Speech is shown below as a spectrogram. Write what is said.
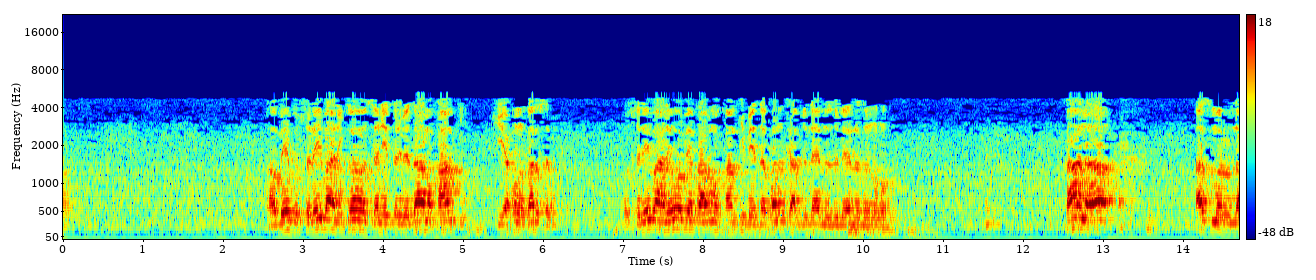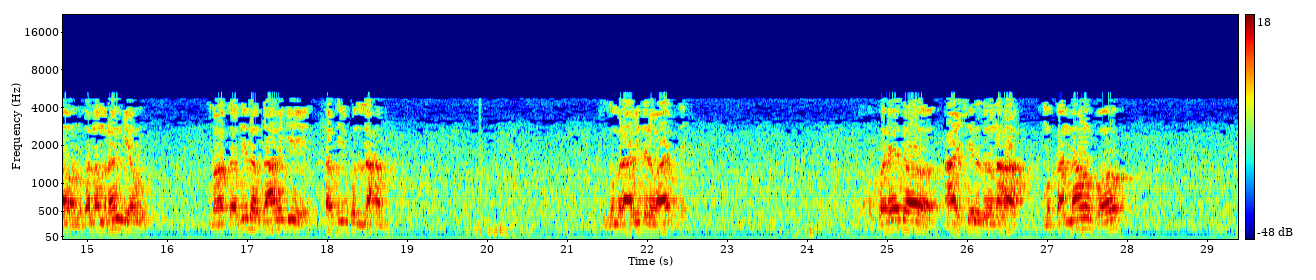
اور بے خسلی بانی کو سنیت الودا مقام کی شیحون غرصر خسلی بانی ہو بے فاق مقام کی بے دفن شاہ عبداللہ بن زبیر رضا نہو کانا اسمر اللہ غنم رنگ یو. معتدل او دانگی خفیف اللحم. چکم راوی در روایت دے. فرید عاشر دونہا مکناہوں کو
